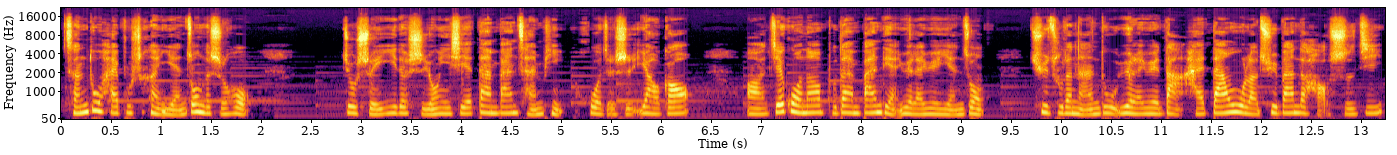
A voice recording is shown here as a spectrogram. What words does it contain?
程度还不是很严重的时候，就随意的使用一些淡斑产品或者是药膏，啊，结果呢，不但斑点越来越严重，去除的难度越来越大，还耽误了祛斑的好时机，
